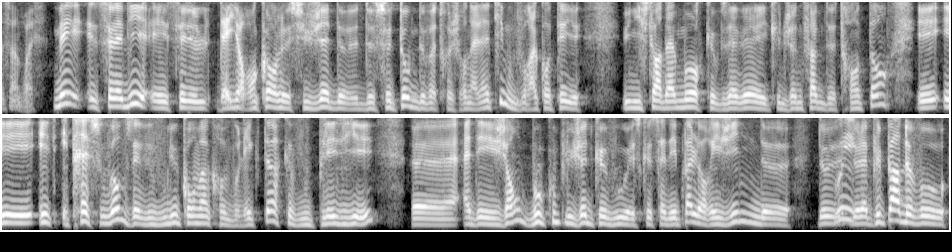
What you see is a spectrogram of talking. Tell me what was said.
enfin bref. Mais cela dit, et c'est d'ailleurs encore le sujet de, ce tome de votre journal intime, où vous racontez une histoire d'amour que vous avez avec une jeune femme de 30 ans. Et, et, très souvent, vous avez voulu convaincre vos lecteurs que vous plaisiez euh, à des gens beaucoup plus jeunes que vous. Est-ce que ça n'est pas l'origine de, de, de la plupart de vos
